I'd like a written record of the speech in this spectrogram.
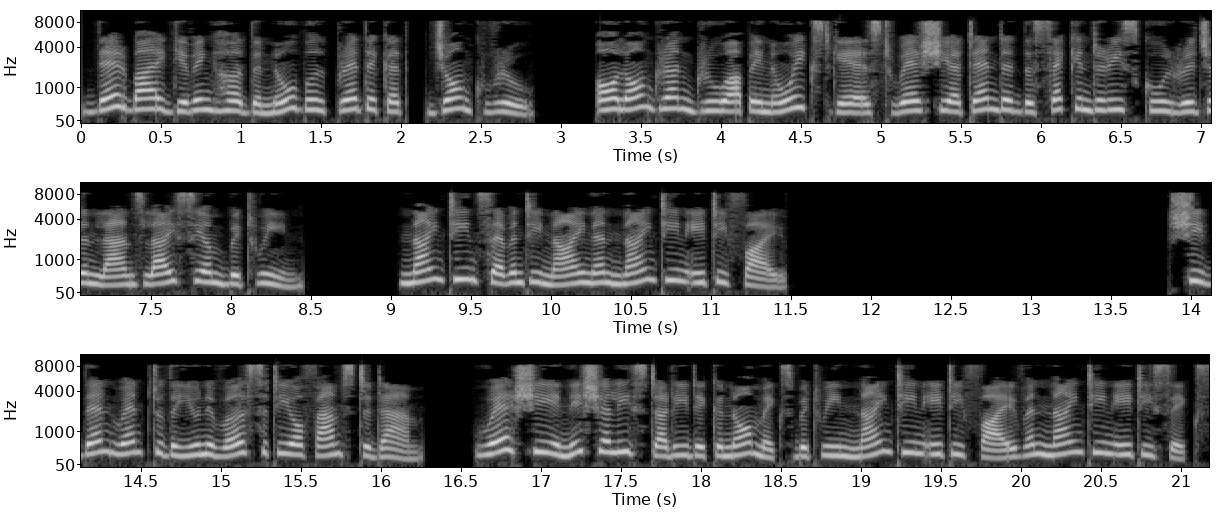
thereby giving her the noble predicate, Jonkvrouw. Ollongren grew up in Oegstgeest where she attended the secondary school Lands Lyceum between 1979 and 1985. She then went to the University of Amsterdam, where she initially studied economics between 1985 and 1986,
